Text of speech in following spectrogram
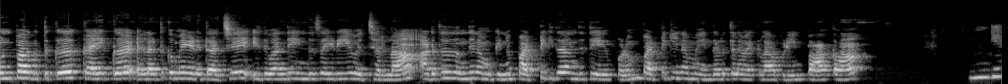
முன்பாகத்துக்கு கைக்கு எல்லாத்துக்குமே எடுத்தாச்சு. இது வந்து இந்த சைடையும் வச்சிடலாம் அடுத்தது வந்து நமக்கு இன்னும் பட்டிக்கு தான் வந்து தேவைப்படும். பட்டிக்கு நம்ம எந்த இடத்துல வைக்கலாம் அப்படின்னு பார்க்கலாம். இங்கே.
